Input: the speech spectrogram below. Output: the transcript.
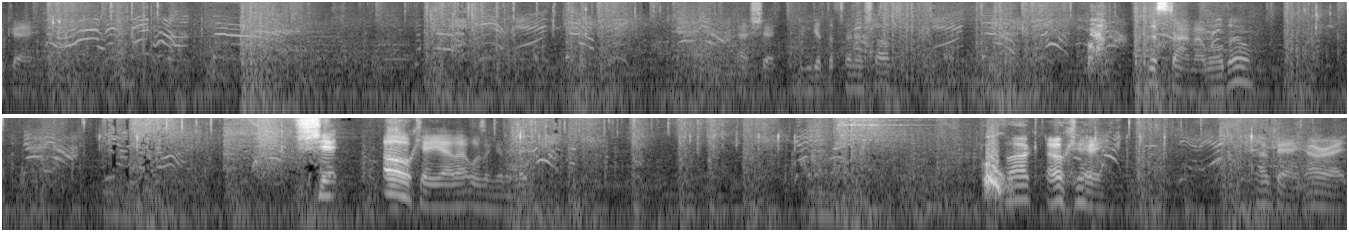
Okay. Ah shit, you can get the finish off. This time I will though. Shit! Oh, okay, yeah, that wasn't gonna hit. oh. Fuck, okay. Okay, alright.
